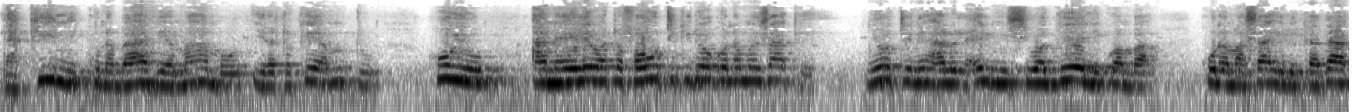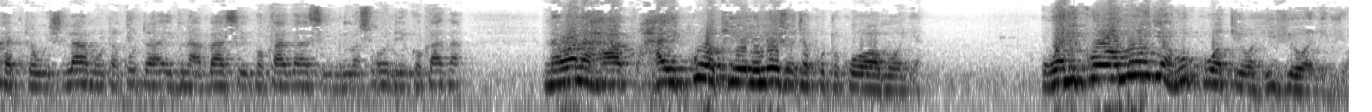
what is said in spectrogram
Lakini kuna baadhi ya mambo inatokea mtu huyu anaelewa tofauti kidogo na mwenzake. Nyote ni ahlulilmi si wageni kwamba kuna masaili kadhaa katika uislamu. Utakuta ibn abbas yuko kadha si ibn masud yuko kadha. Na wala ha, haikuwa kielelezo cha kutokuwa wamoja. Walikuwa wamoja huku wakiwa hivyo walivyo.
